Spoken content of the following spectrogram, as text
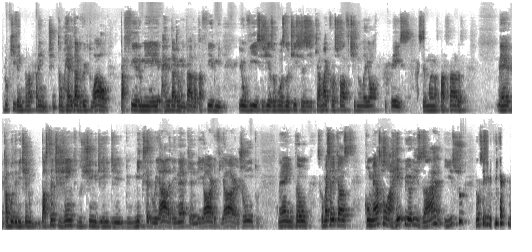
do que vem pela frente. Então, realidade virtual está firme, realidade aumentada está firme. Eu vi esses dias algumas notícias de que a Microsoft, no layoff que fez semana passada, é, acabou demitindo bastante gente do time de, de, de, Mixed Reality, né, que é AR, VR junto, né, então você começa a ver que elas começam a repriorizar isso, não significa que...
